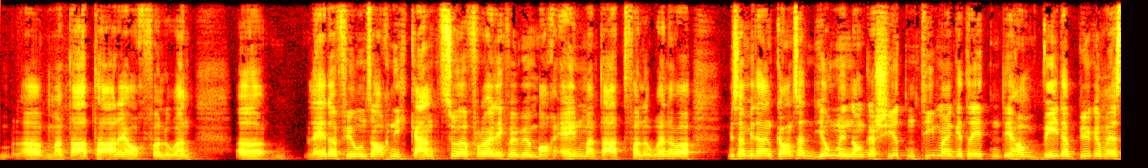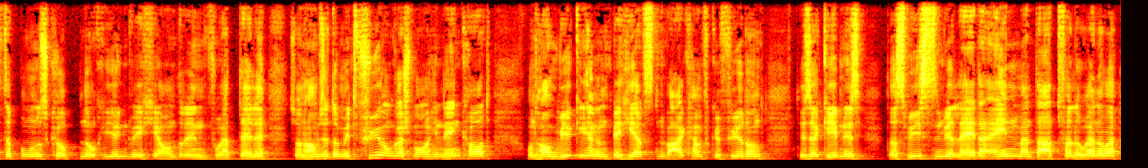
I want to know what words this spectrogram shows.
Mandatare auch verloren. Äh, leider für uns auch nicht ganz so erfreulich, weil wir haben auch ein Mandat verloren, aber wir sind mit einem ganz jungen, engagierten Team angetreten. Die haben weder Bürgermeisterbonus gehabt, noch irgendwelche anderen Vorteile, sondern haben sich da mit viel Engagement hineingehauen und haben wirklich einen beherzten Wahlkampf geführt und das Ergebnis, das wissen wir leider ein Mandat verloren, aber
